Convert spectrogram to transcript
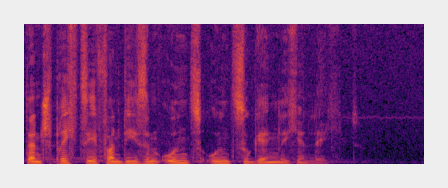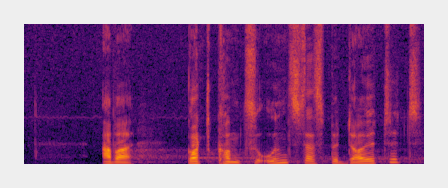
dann spricht sie von diesem uns unzugänglichen Licht. Aber Gott kommt zu uns, das bedeutet,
